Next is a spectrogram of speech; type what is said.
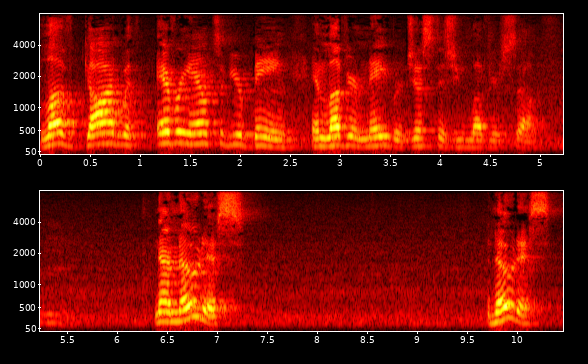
Love God with every ounce of your being and love your neighbor just as you love yourself. Now, notice, notice,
